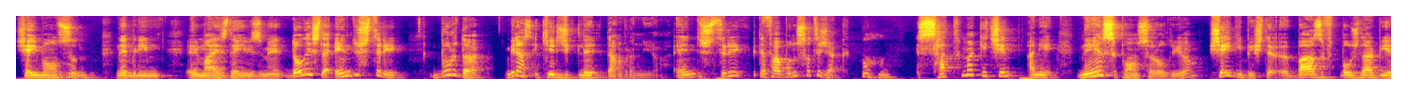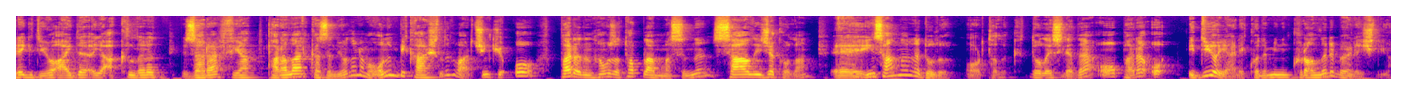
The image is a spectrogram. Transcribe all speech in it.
Şey mi olsun, ne bileyim e, Miles Davis mi? Dolayısıyla endüstri burada biraz ikircikli davranıyor. Endüstri bir defa bunu satacak. Satmak için hani neye sponsor oluyor? Şey gibi işte bazı futbolcular bir yere gidiyor ayda ya akıllara zarar fiyat paralar kazanıyorlar ama onun bir karşılığı var. Çünkü o paranın havuza toplanmasını sağlayacak olan e, insanlarla dolu ortalık. Dolayısıyla da o para o ediyor yani ekonominin kuralları böyle işliyor.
